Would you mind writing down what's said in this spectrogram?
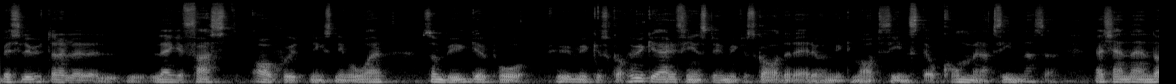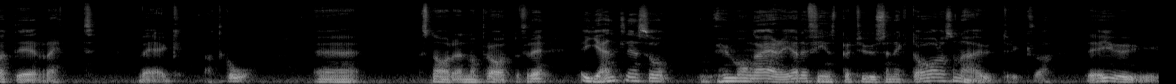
beslutar eller lägger fast avskjutningsnivåer som bygger på hur mycket, ska, hur mycket älg finns det, hur mycket skador är det hur mycket mat finns det och kommer att finnas. Jag känner ändå att det är rätt väg att gå. Eh, snarare än att prata. För det, egentligen så, hur många älgar det finns per tusen hektar och sådana här uttryck. Va? Det är ju,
